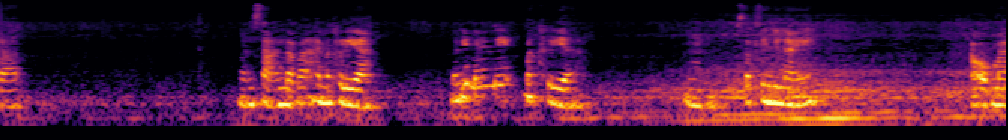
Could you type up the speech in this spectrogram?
ลาภเหมือนสารแบบว่าให้มาเคลียร์มันนี่มันนี่มาเคลียร์ทรัพย์สินอยู่ไหน เอาออกมา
